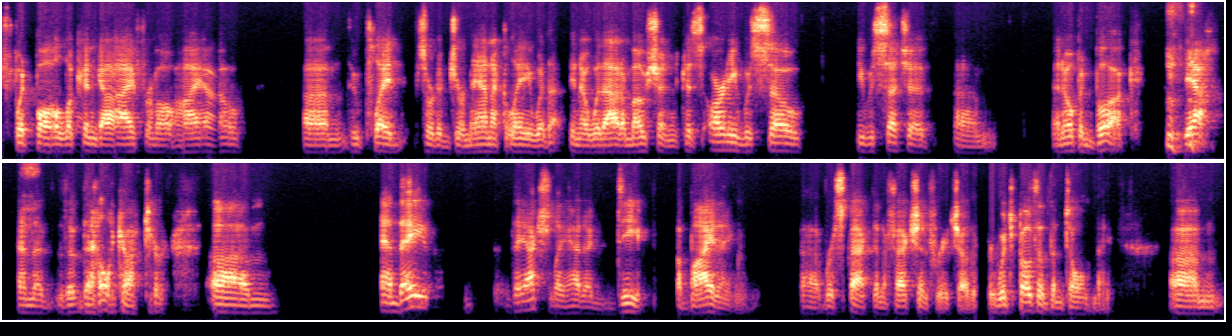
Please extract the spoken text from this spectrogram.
football looking guy from Ohio, um, who played sort of Germanically with, you know, without emotion because Arnie was so, he was such a, um, an open book. yeah. And the, the, the helicopter, um, and they they actually had a deep abiding uh, respect and affection for each other which both of them told me um,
